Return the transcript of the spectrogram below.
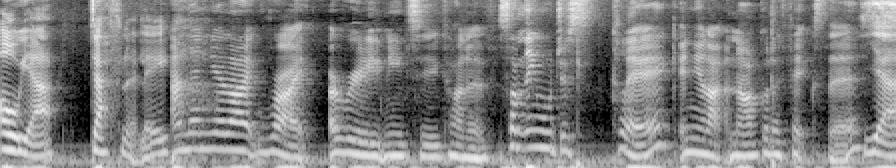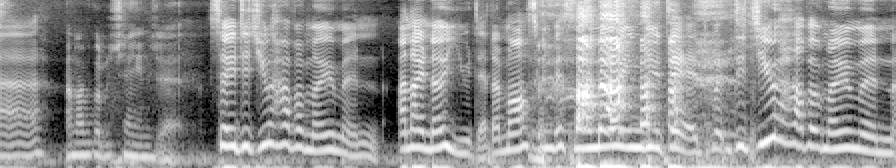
oh yeah, definitely. And then you're like, right, I really need to kind of something will just click, and you're like, no, I've got to fix this. Yeah. and I've got to change it. So did you have a moment? And I know you did. I'm asking this knowing you did. But did you have a moment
